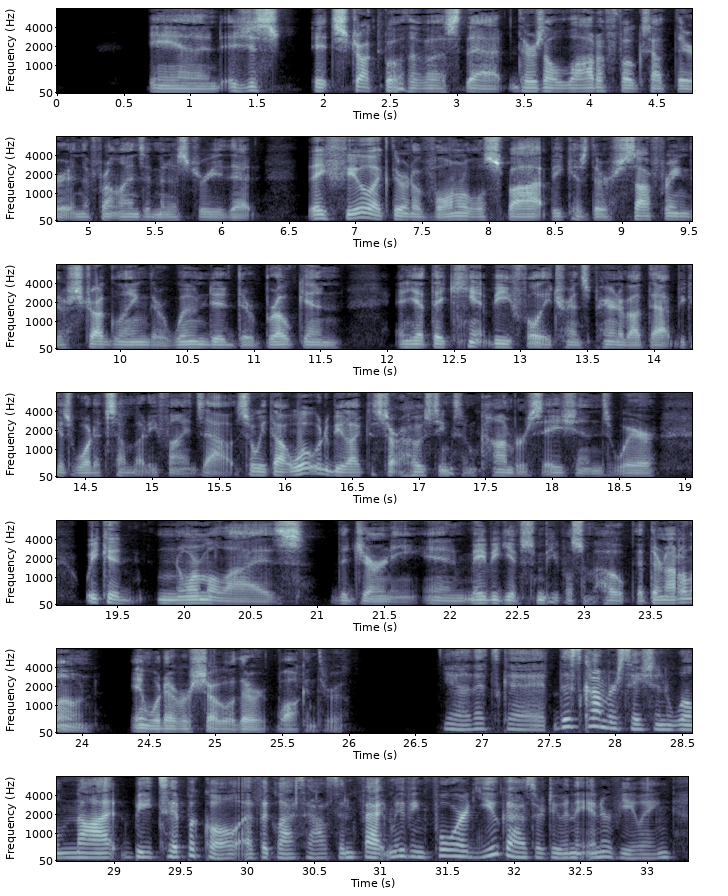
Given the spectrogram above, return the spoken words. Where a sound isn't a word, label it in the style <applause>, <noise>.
And it just it struck both of us that there's a lot of folks out there in the front lines of ministry that they feel like they're in a vulnerable spot because they're suffering, they're struggling, they're wounded, they're broken, and yet they can't be fully transparent about that because what if somebody finds out? So we thought, what would it be like to start hosting some conversations where we could normalize the journey and maybe give some people some hope that they're not alone in whatever struggle they're walking through. Yeah, that's good. This conversation will not be typical of the Glass House. In fact, moving forward, you guys are doing the interviewing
